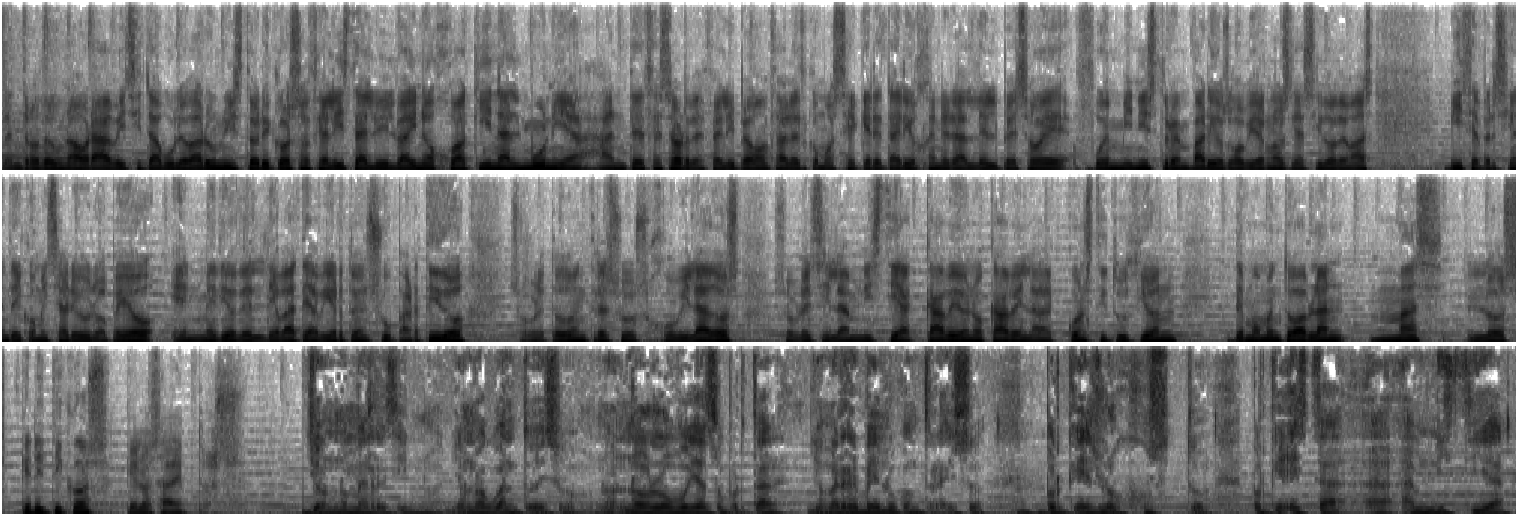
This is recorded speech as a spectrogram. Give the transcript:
Dentro de una hora visita Boulevard un histórico socialista, el bilbaíno Joaquín Almunia, antecesor de Felipe González como secretario general del PSOE, fue ministro en varios gobiernos y ha sido además vicepresidente y comisario europeo en medio del debate abierto en su partido, sobre todo entre sus jubilados, sobre si la amnistía cabe o no cabe en la Constitución. De momento hablan más los críticos que los adeptos. Yo no me resigno, yo no aguanto eso, no, no lo voy a soportar, yo me rebelo contra eso, porque es lo justo, porque esta amnistía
